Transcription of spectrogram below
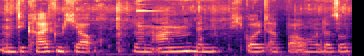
Und die greifen mich ja auch dann an, wenn ich Gold abbaue oder so.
